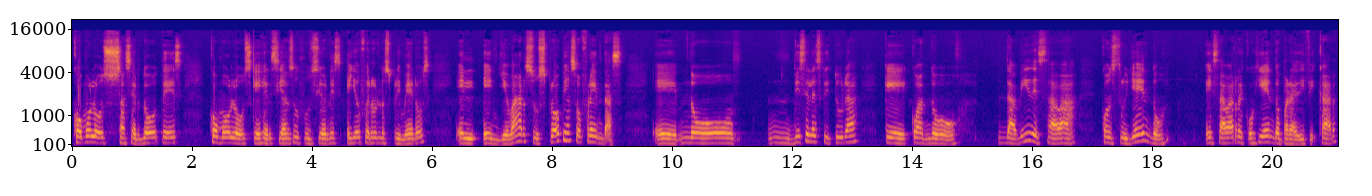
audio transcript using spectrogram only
cómo los sacerdotes, como los que ejercían sus funciones, ellos fueron los primeros en, llevar sus propias ofrendas. Eh, no mm, dice la escritura que cuando David estaba construyendo, estaba recogiendo para edificar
